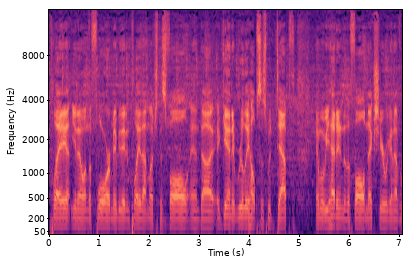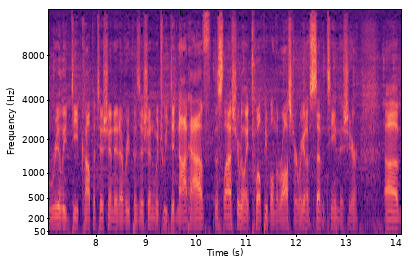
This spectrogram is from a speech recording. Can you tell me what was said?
play you know on the floor. Maybe they didn't play that much this fall, and uh, again, it really helps us with depth. And when we head into the fall next year, we're going to have really deep competition at every position, which we did not have this last year. We only had 12 people on the roster. We're going to have 17 this year. Um,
